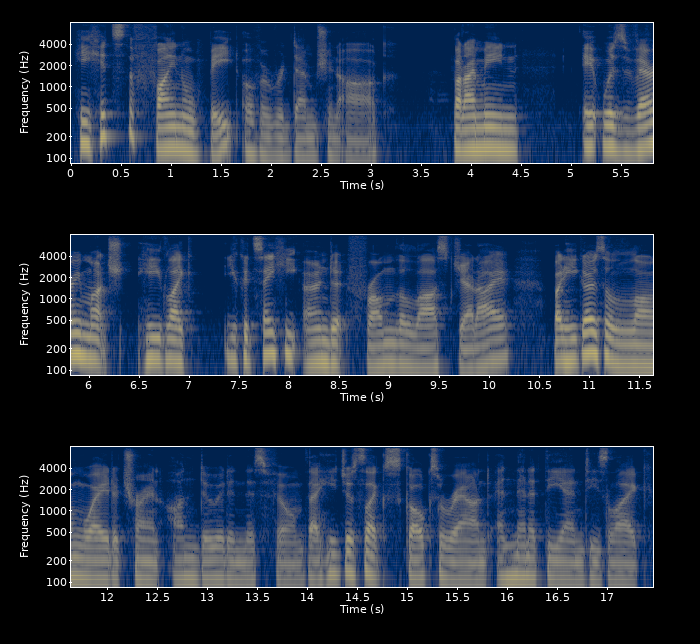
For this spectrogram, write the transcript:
he hits the final beat of a redemption arc but i mean it was very much he like you could say he earned it from the last jedi but he goes a long way to try and undo it in this film that he just like skulks around and then at the end he's like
